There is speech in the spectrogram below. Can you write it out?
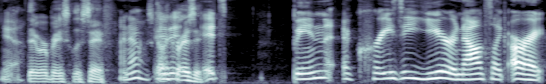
Yeah. they were basically safe. I know. It's kind of It- crazy. It's been a crazy year. And now it's like, all right.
